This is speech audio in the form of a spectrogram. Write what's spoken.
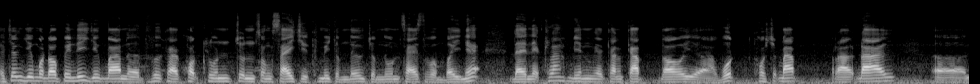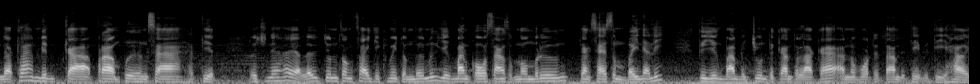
អញ្ចឹងយើងមកដល់ពេលនេះយើងបានធ្វើការខាត់ខ្លួនជនសង្ស័យជាក្មេងទំនើងចំនួន48នាក់ដែលអ្នកខ្លះមានការកាប់ដោយអាវុធខុសច្បាប់ប្រើដាវអ្នកខ្លះមានការប្រើអំពើហិង្សាទៀត ដូច្នេះហើយឥឡូវជនសង្ស័យជាក្មេងទំនើងនឹងយើងបានកសាងសំណុំរឿងទាំង48នាក់នេះគឺយើងបានបញ្ជូនទៅកាន់តុលាការអនុវត្តទៅតាមនីតិវិធីហើយ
